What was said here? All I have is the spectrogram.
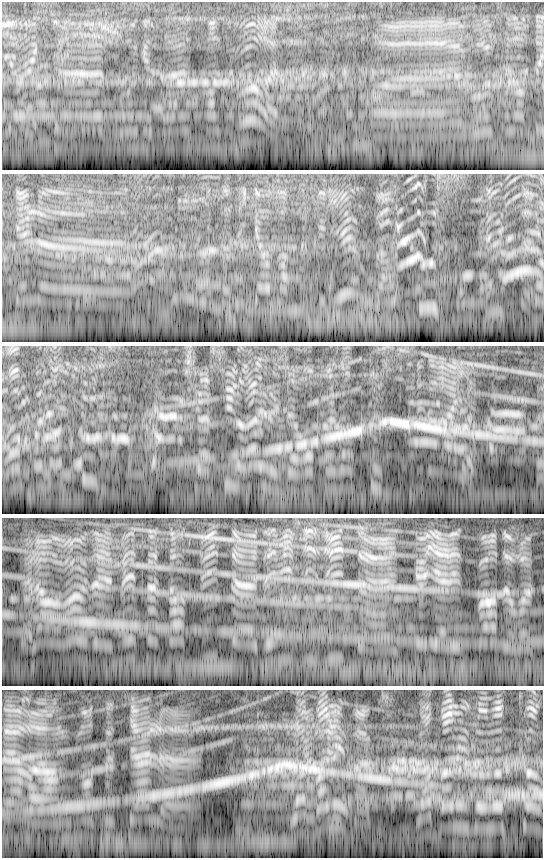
Direct euh, pour le 89 Strasbourg. Euh, vous représentez quel euh, un syndicat en particulier ou pas? Tous. Tous. Je représente tous. Je suis à Sudrail, mais je représente tous. Sudrail. Et là on voit vous avez mai 68, euh, 2018. euh, Est-ce qu'il y a l'espoir de refaire un mouvement social balle, est, la balle est dans notre camp.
